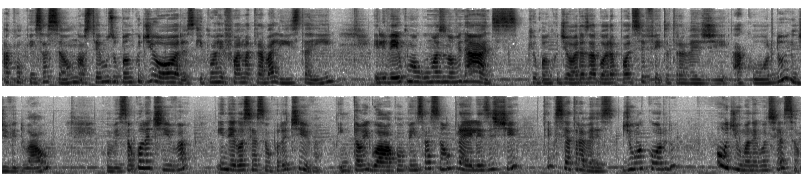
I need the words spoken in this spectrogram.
a compensação, nós temos o banco de horas, que com a reforma trabalhista aí ele veio com algumas novidades, que o banco de horas agora pode ser feito através de acordo individual, convenção coletiva e negociação coletiva. Então, igual a compensação, para ele existir, tem que ser através de um acordo ou de uma negociação.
